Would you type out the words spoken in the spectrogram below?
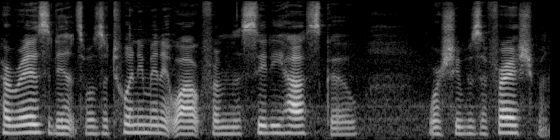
Her residence was a 20 minute walk from the city high school where she was a freshman.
